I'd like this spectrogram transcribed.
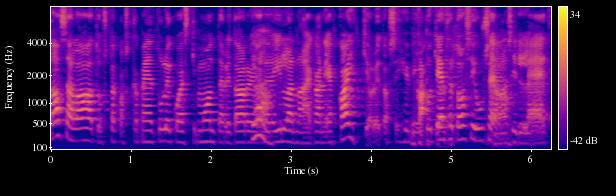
tasalaatusta, koska meillä tuli kuitenkin Monteri tarjoaja illan aikana ja kaikki oli tosi hyviä. Kaikki Kun tiedätkö, tosi usein Joo. on silleen, että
